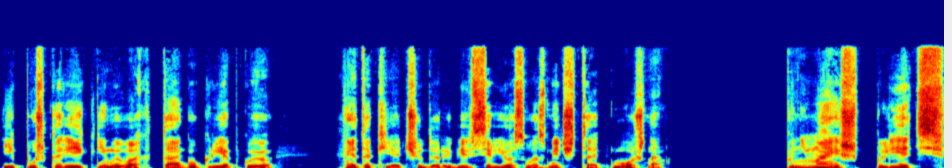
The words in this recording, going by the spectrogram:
И пушкарей к ним, и вахтагу крепкую. Этак я чудо-рыбе всерьез возмечтать можно. Понимаешь, плеть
